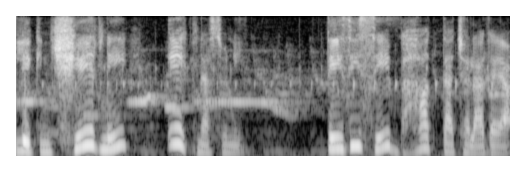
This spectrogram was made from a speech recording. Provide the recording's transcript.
लेकिन शेर ने एक न सुनी। तेज़ी से भागता चला गया।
